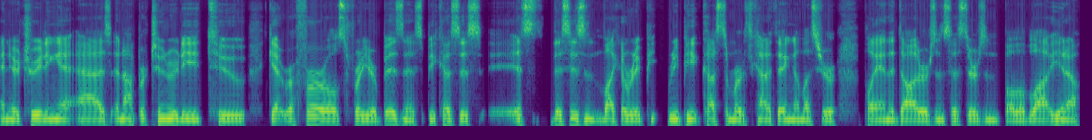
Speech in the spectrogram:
and you're treating it as an opportunity to get referrals for your business because this it's this isn't like a repeat repeat customers kind of thing unless you're playing the daughters and sisters and blah blah blah, you know,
